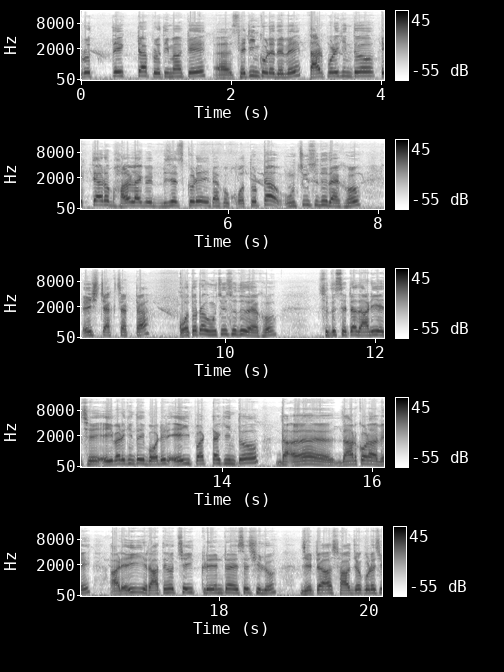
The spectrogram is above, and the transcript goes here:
প্রত্যেকটা প্রতিমাকে সেটিং করে দেবে। তারপরে কিন্তু দেখতে আরও ভালো লাগবে, বিশেষ করে দেখো কতটা উঁচু শুধু দেখো, এই স্ট্রাকচারটা কতটা উঁচু শুধু দেখো শুধু সেটা দাঁড়িয়েছে। এইবারে কিন্তু এই বডির এই পার্টটা কিন্তু দাঁড় করাবে। আর এই রাতে হচ্ছে এই ক্রেনটা এসেছিল, যেটা সাহায্য করেছে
